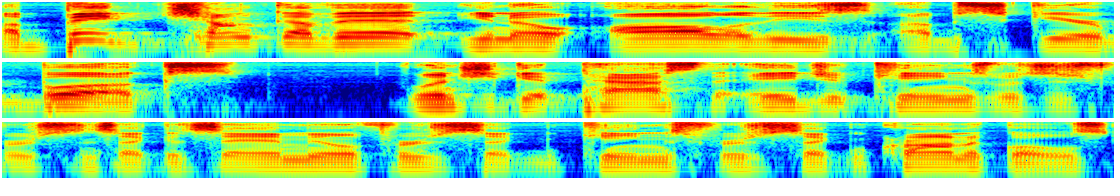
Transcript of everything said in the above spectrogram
a big chunk of it, you know, all of these obscure books. Once you get past the Age of Kings, which is First and Second Samuel, First and Second Kings, First and Second Chronicles,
